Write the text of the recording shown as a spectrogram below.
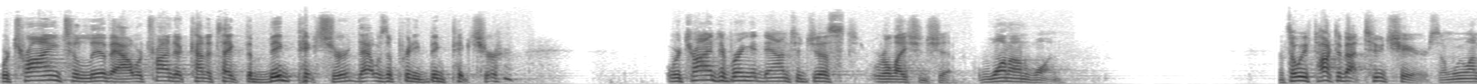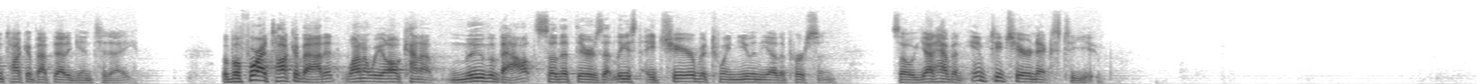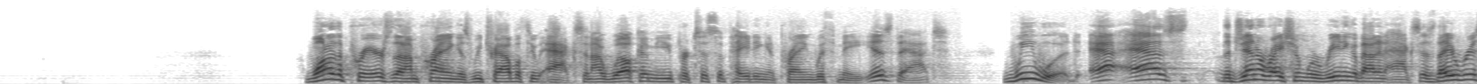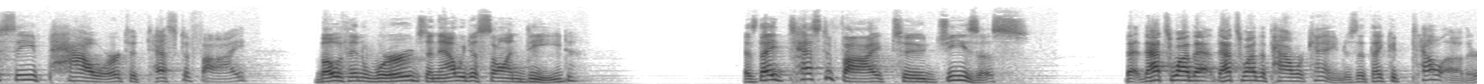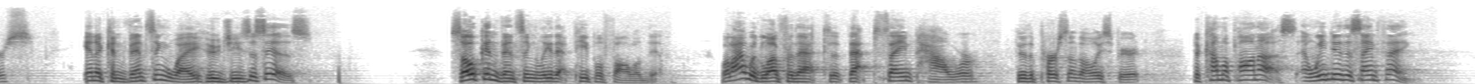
we're trying to live out, we're trying to kind of take the big picture, that was a pretty big picture. We're trying to bring it down to just relationship, one on one. And so we've talked about two chairs, and we want to talk about that again today. But before I talk about it, why don't we all kind of move about so that there's at least a chair between you and the other person? So you got to have an empty chair next to you. One of the prayers that I'm praying as we travel through Acts, and I welcome you participating and praying with me, is that we would, as the generation we're reading about in Acts, as they receive power to testify, both in words and now we just saw in deed, as they testify to Jesus, that, that's, why that, that's why the power came, is that they could tell others in a convincing way who Jesus is. So convincingly that people followed them. Well, I would love for that, to, that same power through the person of the Holy Spirit to come upon us. And we do the same thing.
